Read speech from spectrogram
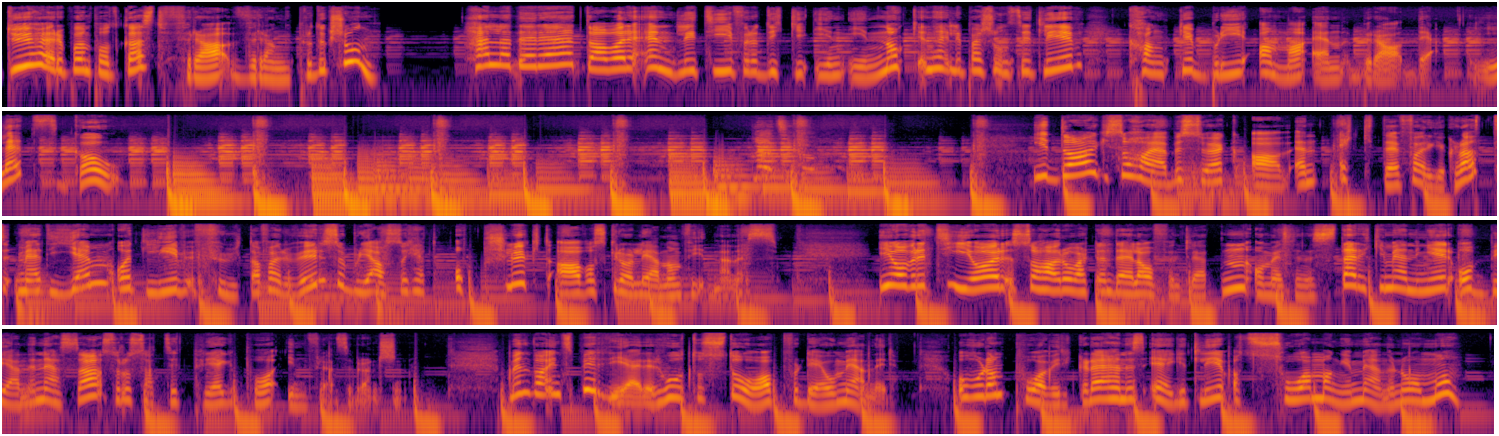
Du hører på en podkast fra Vrangproduksjon. Halla, dere! Da var det endelig tid for å dykke inn i nok en hellig person sitt liv. Kan ikke bli annet enn bra, det. Let's go! I dag så har jeg besøk av en ekte fargeklatt. Med et hjem og et liv fullt av farver så blir jeg altså helt oppslukt av å scrolle gjennom feeden hennes. I over et tiår har hun vært en del av offentligheten, og med sine sterke meninger og ben i nesa så har hun satt sitt preg på influensebransjen. Men hva inspirerer hun til å stå opp for det hun mener? Og hvordan påvirker det hennes eget liv at så mange mener noe om henne?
